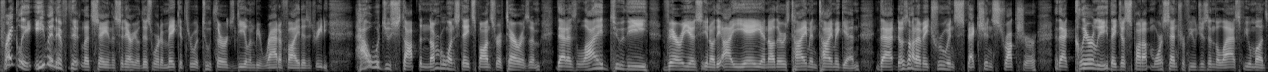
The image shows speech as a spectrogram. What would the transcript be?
frankly, even if, the, let's say in the scenario this were to make it through a two thirds deal and be ratified as a treaty, how would you stop the number one state sponsor of terrorism that has lied to the various, you know, the IEA and others time and time again, that does not have a true inspection structure, that clearly they just spun up more centrifuges in the last few months,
